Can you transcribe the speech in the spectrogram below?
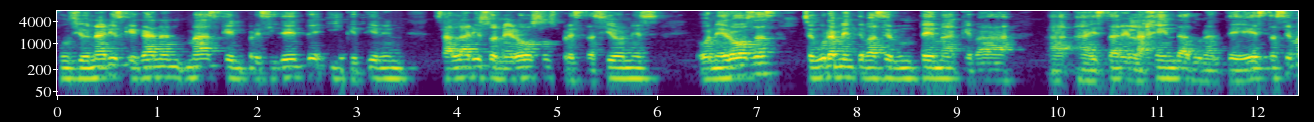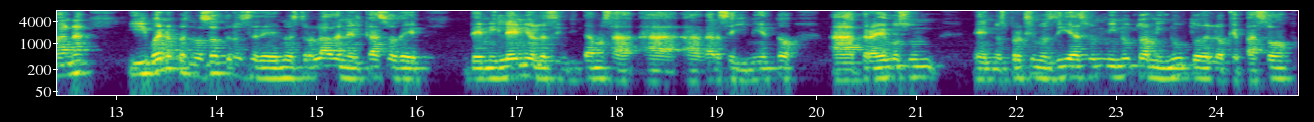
funcionarios que ganan más que el presidente y que tienen salarios onerosos, prestaciones onerosas. Seguramente va a ser un tema que va a, estar en la agenda durante esta semana. Y bueno, pues nosotros de nuestro lado, en el caso de, de Milenio, los invitamos a, a dar seguimiento. A, traemos un, en los próximos días un minuto a minuto de lo que pasó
